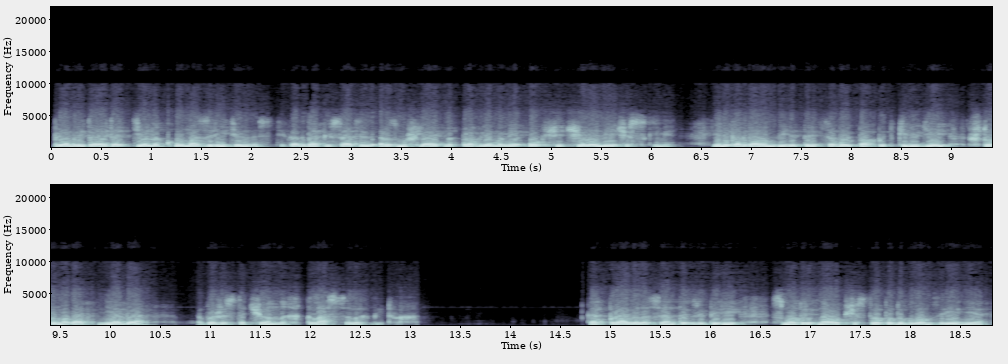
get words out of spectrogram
приобретает оттенок умозрительности, когда писатель размышляет над проблемами общечеловеческими, или когда он видит перед собой попытки людей штурмовать небо в ожесточенных классовых битвах. Как правило, Сент-Экзюпери смотрит на общество под углом зрения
